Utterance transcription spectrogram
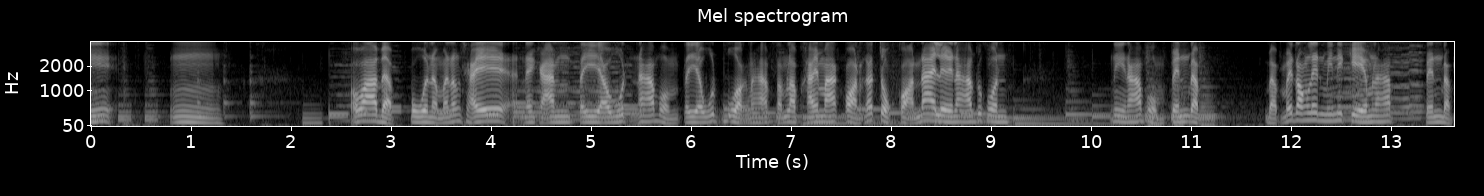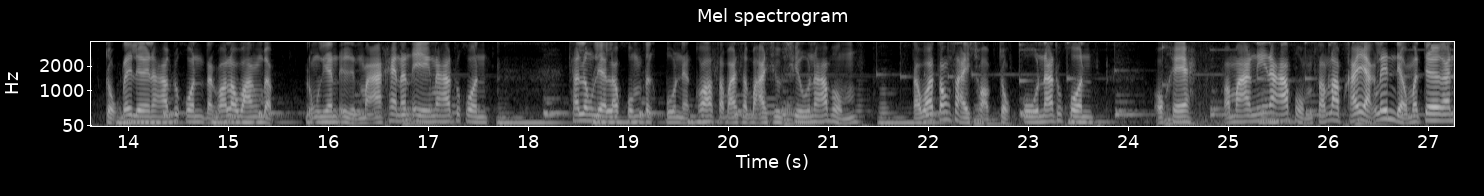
นี้ อืม เพราะว่าแบบปูนอะมันต้องใช้ในการตีอาวุธนะครับ ผมตีอาวุธบวกนะครับสำหรับใครมาก่อนก็จกก่อนได้เลยนะครับ ทุกคน นี่นะครับ ผมเป็นแบบแบบไม่ต้องเล่นมินิเกมนะครับ เป็นแบบจกได้เลยนะครับ ทุกคนแต่ก็ระวังแบบโรงเรียนอื่นมาแค่นั้นเองนะครับ ทุกคนถ้าโรงเรียนเราคุมตึกปูนเนี่ยก็สบายๆชิวๆนะครับผม แต่ว่าต้องใส่ช็อปจกปูนนะทุกคน โอเค ประมาณนี้นะครับผมสำหรับใครอยากเล่นเดี๋ยวมาเจอกัน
